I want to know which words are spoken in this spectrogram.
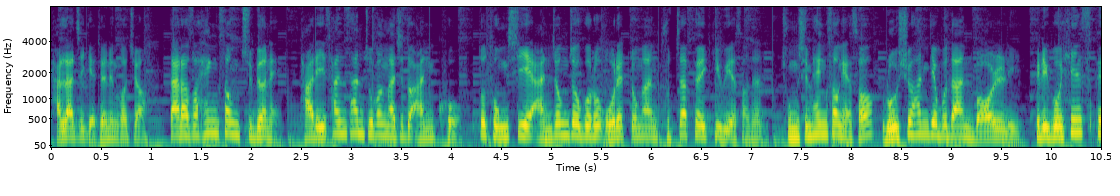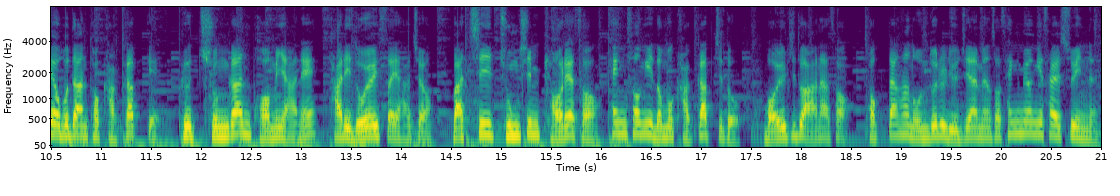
달라지게 되는 거죠. 따라서 행성 주변에 달이 산산조각 나지도 않고 또 동시에 안정적으로 오랫동안 붙잡혀 있기 위해서는 중심 행성에서 로슈 한계보단 멀리 그리고 힐 스페어보단 더 가깝게 그 중간 범위 안에 달이 놓여 있어야 하죠. 마치 중심 별에서 행성이 너무 가깝지도 멀지도 않아서 적당한 온도를 유지하면서 생명이 살 수 있는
